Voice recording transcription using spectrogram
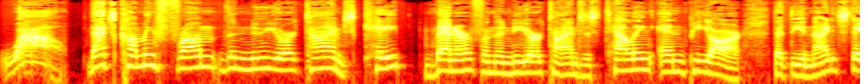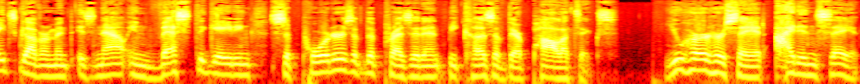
Wow. That's coming from the New York Times. Kate Benner from the New York Times is telling NPR that the United States government is now investigating supporters of the president because of their politics. You heard her say it. I didn't say it.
